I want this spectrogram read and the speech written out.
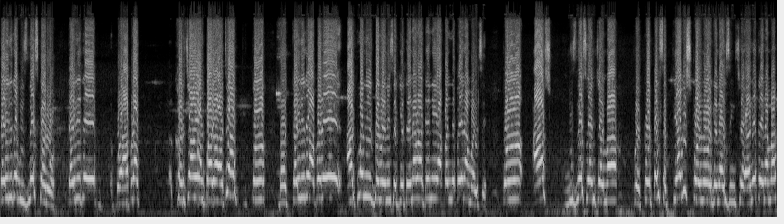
કઈ રીતે બિઝનેસ કરવો? કઈ રીતે આપણા ખર્ચાઓ ઉપાડવા અથવા તો કઈ રીતે આપણે આત્મનિર્ભર બની શકીએ? તેના માટેની આપણને પ્રેરણા મળશે. તો આ બિઝનેસ વેન્ચરમાં ટોટલ સત્યાવીસ સ્ટોલનું ઓર્ગેનાઇઝિંગ છે અને તેનામાં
